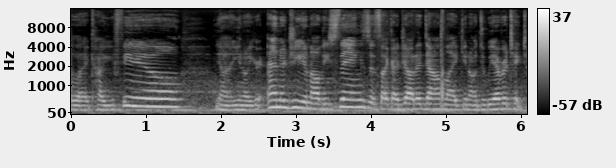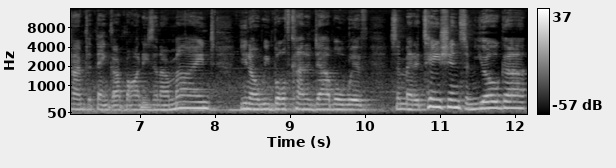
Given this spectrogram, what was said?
like how you feel yeah you know your energy and all these things it's like i jotted down like you know do we ever take time to thank our bodies and our mind you know we both kind of dabble with some meditation some yoga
